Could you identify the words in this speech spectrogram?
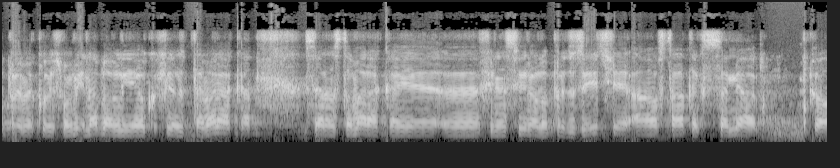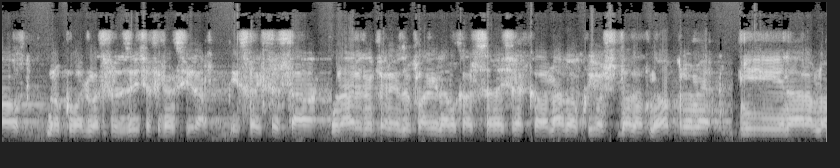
opreme koju smo mi nabavili je oko 1000 maraka, 700 maraka je e, finansiralo preduzeće, a ostatak sam ja kao rukovodilac preduzeća finansirao iz svojih sredstava. U narednom periodu planiramo planiramo, kao što sam već rekao, nabavku još dodatne opreme i naravno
